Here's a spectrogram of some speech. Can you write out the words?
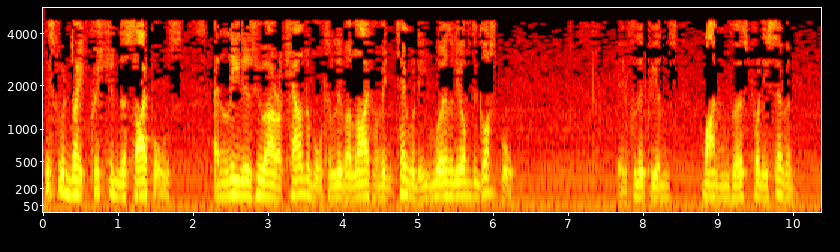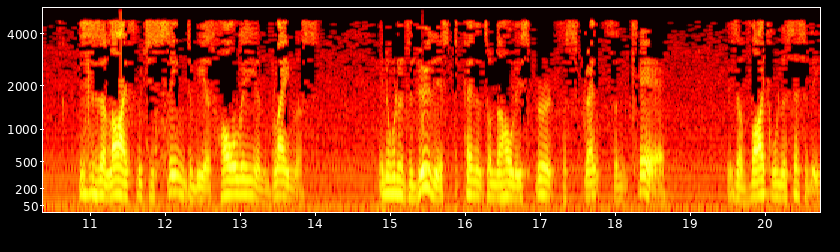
This would make Christian disciples and leaders who are accountable to live a life of integrity worthy of the gospel. In Philippians 1 verse 27. This is a life which is seen to be as holy and blameless. In order to do this, dependence on the Holy Spirit for strength and care is a vital necessity.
